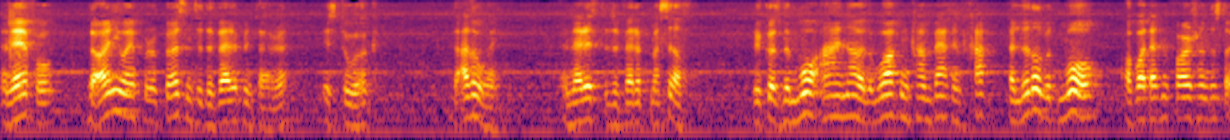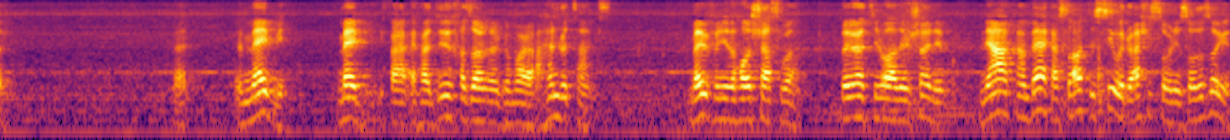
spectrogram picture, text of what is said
And therefore, the only way for a person to develop in Torah is to work the other way, and that is to develop myself. Because the more I know, the more I can come back and have a little bit more of what that Mefarish understood. Right? And maybe, maybe, if I, if I do Chazon or Gemara a hundred times, maybe if I knew the whole Shas well, maybe if I seen all the Rishonim, now I come back, I start to see what Rashi saw when he saw the Sugya.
